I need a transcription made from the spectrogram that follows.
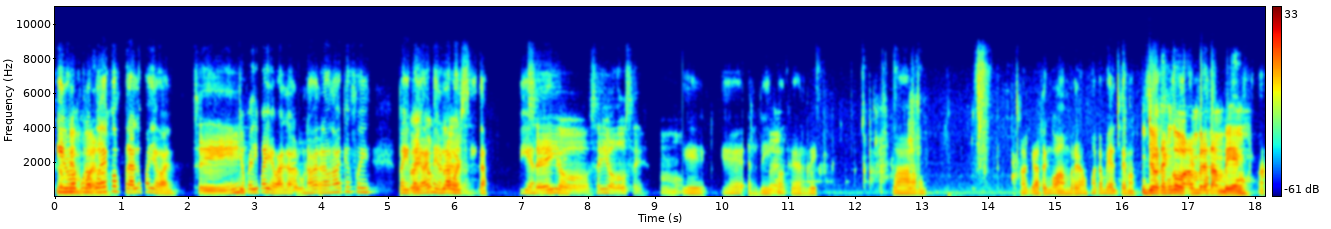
Y uno, uno puede comprarlo para llevar. Sí. Yo pedí para llevar, la- una, vez- una vez que fui, pedí para llevar y me dio la bolsita. Bien 6 rico. o, seis o 12. Ujú. Qué, qué rico, Sí. qué rico. Wow. Ok, ya tengo hambre. Vamos a cambiar el tema. Yo tengo hambre también. Ah.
